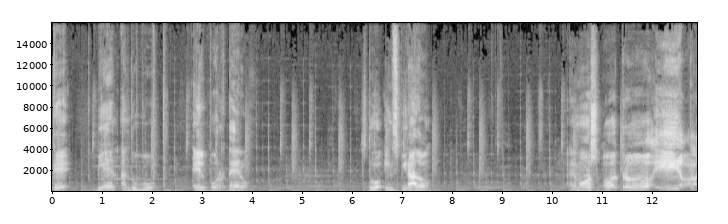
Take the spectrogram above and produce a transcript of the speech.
que bien anduvo el portero. Estuvo inspirado. Vemos otro. Y oh,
